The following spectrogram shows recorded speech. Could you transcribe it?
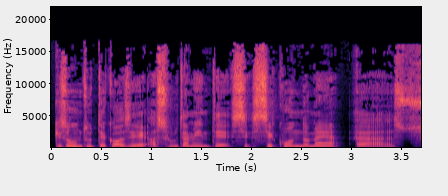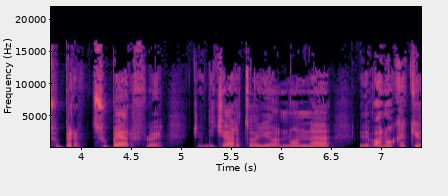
che sono tutte cose assolutamente, se, secondo me, eh, super, superflue. Cioè, di certo io non eh, vedevo, ah no, cacchio,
